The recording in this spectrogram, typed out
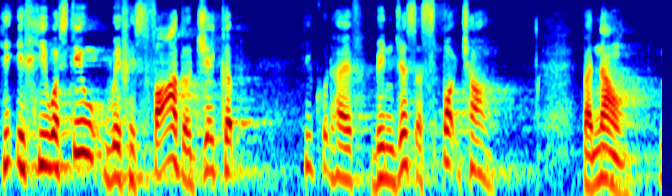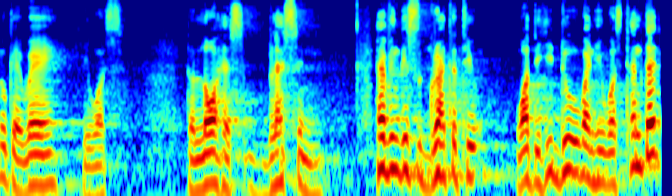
he, if he was still with his father Jacob, he could have been just a spoiled child. But now, look at where he was. The Lord has blessed him. Having this gratitude, what did he do when he was tempted?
